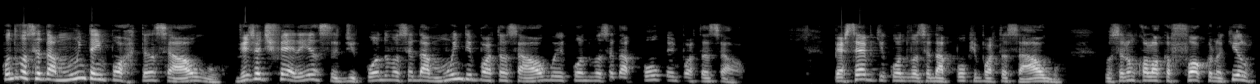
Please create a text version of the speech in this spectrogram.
Quando você dá muita importância a algo, veja a diferença de quando você dá muita importância a algo e quando você dá pouca importância a algo. Percebe que quando você dá pouca importância a algo, você não coloca foco naquilo?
